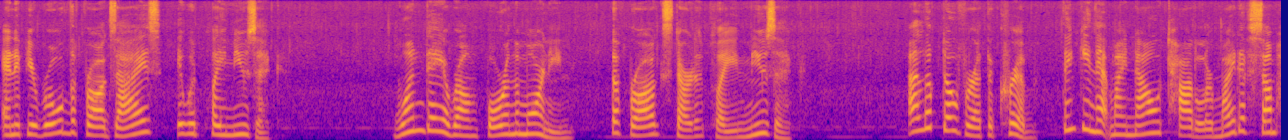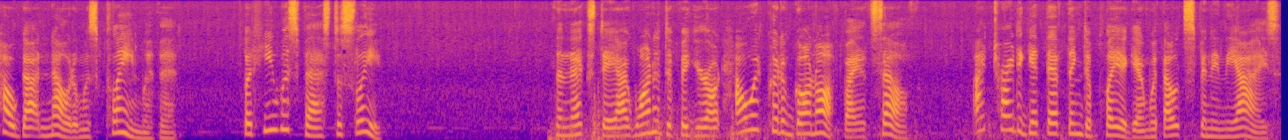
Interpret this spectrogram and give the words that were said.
and if you rolled the frog's eyes, it would play music. One day around four in the morning, the frog started playing music. I looked over at the crib, thinking that my now toddler might have somehow gotten out and was playing with it but he was fast asleep. The next day, I wanted to figure out how it could have gone off by itself. I tried to get that thing to play again without spinning the eyes.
